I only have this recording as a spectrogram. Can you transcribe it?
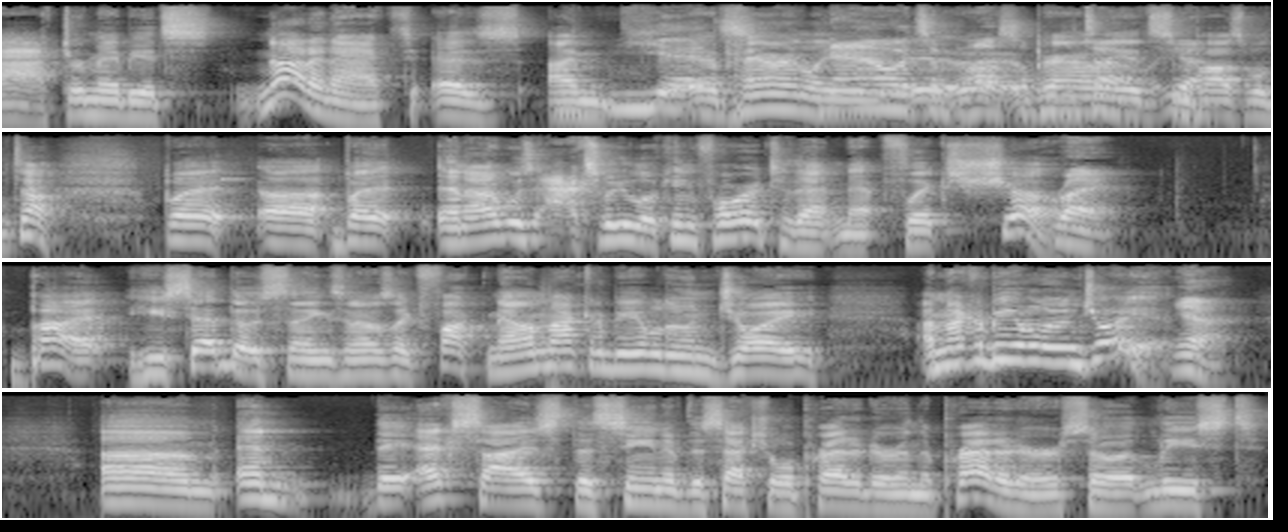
act or maybe it's not an act as I'm Yeah, apparently now it's uh, impossible to apparently tell, it's yeah. impossible to tell but uh, but and I was actually looking forward to that Netflix show right. but he said those things, and I was like, "Fuck!" Now I'm not going to be able to enjoy. I'm not going to be able to enjoy it. Yeah. Um, and they excised the scene of the sexual predator and the predator, so at least,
